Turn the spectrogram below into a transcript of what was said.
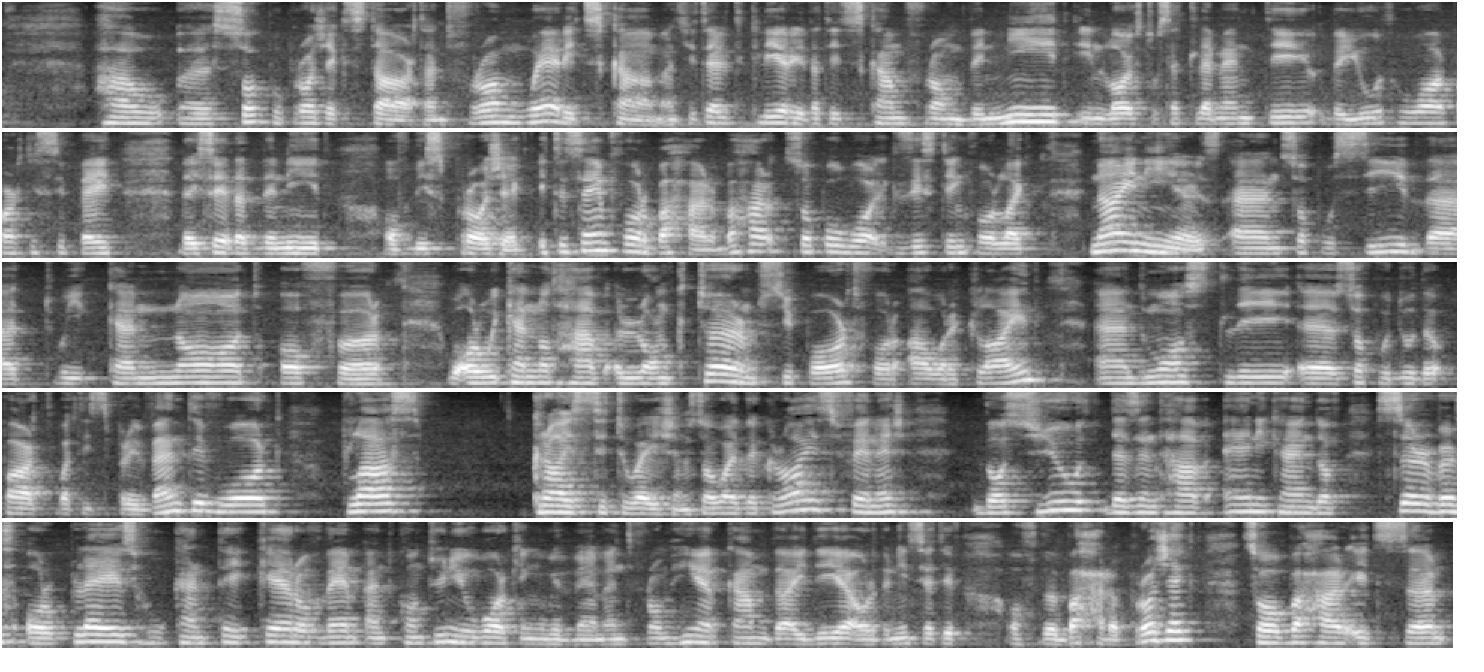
how uh, SOPU project start and from where it's come. And she told clearly that it's come from the need in Loisto setlementti, the youth who are participate. They say that the need of this project. It's the same for Bahar. Bahar SOPU was existing for like nine years, and Sopu see that we cannot offer or we cannot have a long-term support for our client, and mostly uh, Sopu do the part what is preventive work plus crisis situation. So when the crisis finish, those youth doesn't have any kind of service or place who can take care of them and continue working with them. And from here come the idea or the initiative of the bahar project. So bahar it's um,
